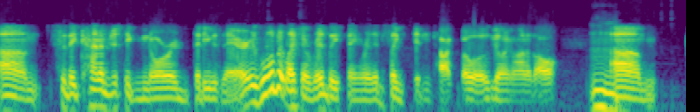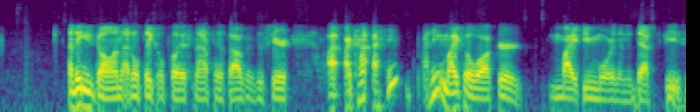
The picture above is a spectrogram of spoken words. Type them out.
Um, so they kind of just ignored that he was there. It was a little bit like the Ridley thing, where they just like didn't talk about what was going on at all. Um, I think he's gone. I don't think he'll play a snap for the Falcons this year. I, I, I think I think Mykal Walker might be more than a depth piece.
